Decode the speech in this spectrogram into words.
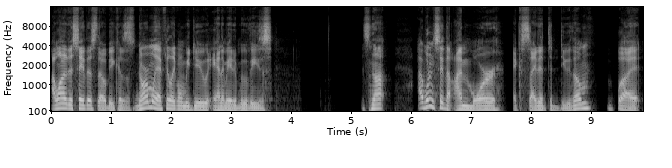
I wanted to say this though because normally I feel like when we do animated movies, it's not. I wouldn't say that I'm more excited to do them, but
